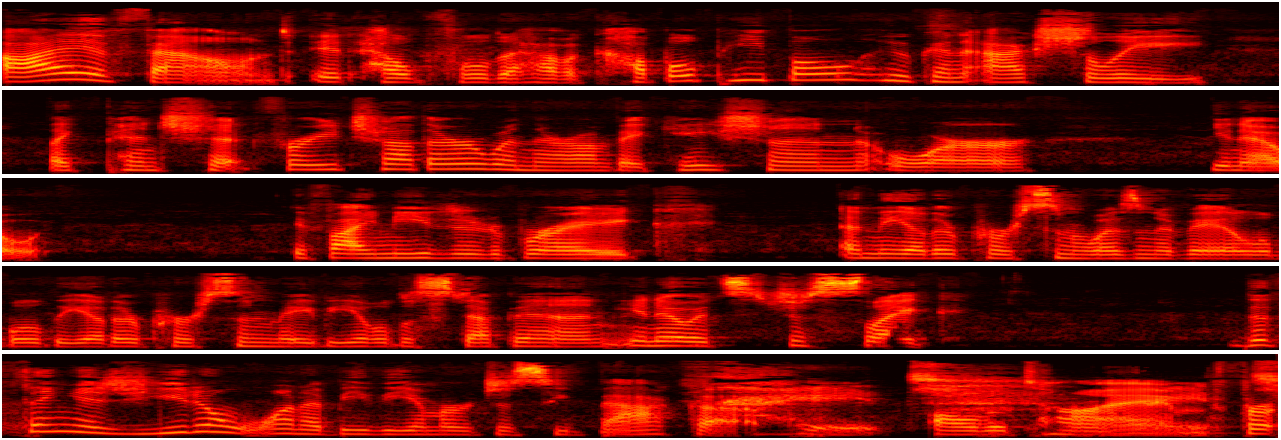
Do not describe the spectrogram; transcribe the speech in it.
I have found it helpful to have a couple people who can actually like pinch hit for each other when they're on vacation or, you know, if I needed a break and the other person wasn't available, the other person may be able to step in. You know, it's just like the thing is, you don't want to be the emergency backup Right. all the time Right. for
